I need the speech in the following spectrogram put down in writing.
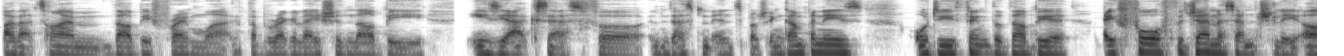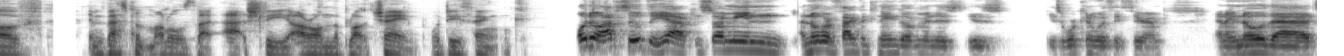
by that time there'll be framework, there'll be regulation, there'll be easy access for investment into blockchain companies? Or do you think that there'll be a, a fourth gen essentially of investment models that actually are on the blockchain? What do you think? Oh no, absolutely, yeah. So I mean, I know for a fact the Canadian government is is is working with Ethereum, and I know that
